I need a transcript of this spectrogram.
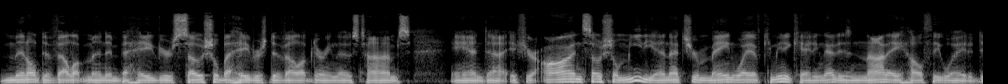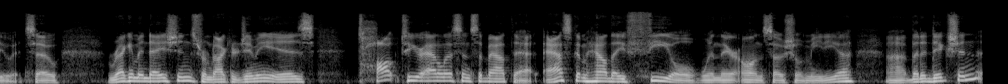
mental development and behaviors, social behaviors develop during those times. And uh, if you're on social media and that's your main way of communicating, that is not a healthy way to do it. So, recommendations from Dr. Jimmy is talk to your adolescents about that. Ask them how they feel when they're on social media. Uh, but addiction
